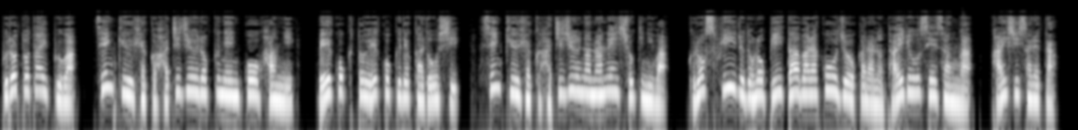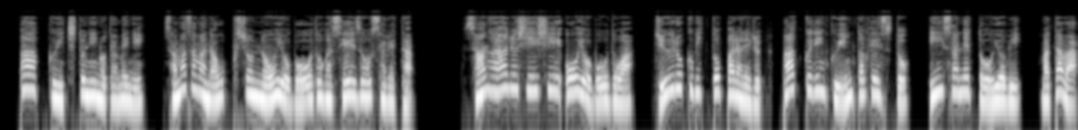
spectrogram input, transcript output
プロトタイプは1986年後半に米国と英国で稼働し、1987年初期にはクロスフィールドのピーターバラ工場からの大量生産が開始された。PERQ 1と2のために様々なオプションの OIO ボードが製造された。3RCC オヨボードは16ビットパラレル PERQ リンクインターフェースとイーサネット及びまたは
